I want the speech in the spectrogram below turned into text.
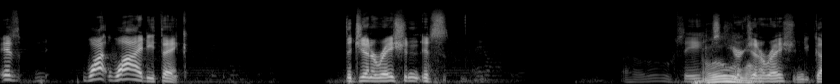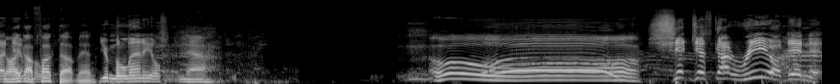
Is why? Why do you think? The generation. It's. Oh, see, it's your generation. You got. No, I got fucked up, man. You're millennials. Nah. Oh. oh. Shit just got real, didn't it?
